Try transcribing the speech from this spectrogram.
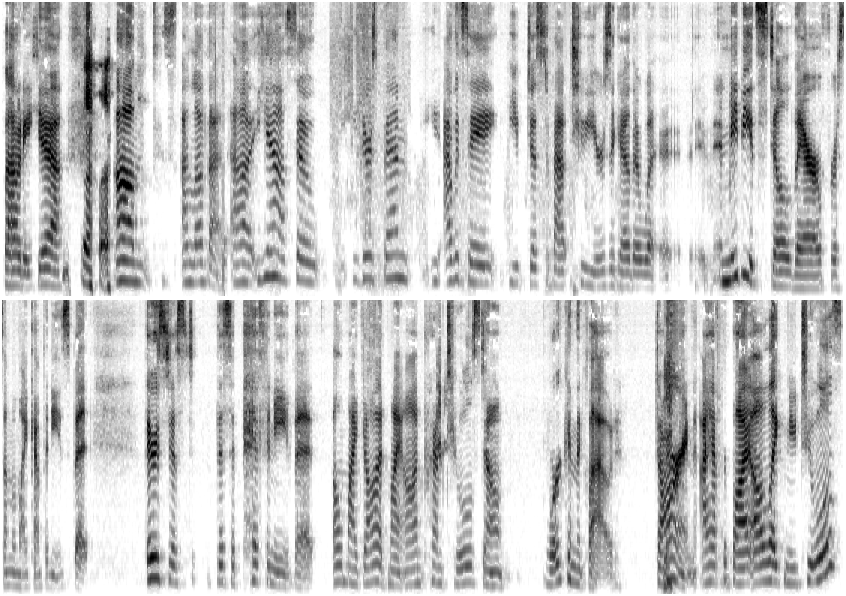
cloudy yeah um i love that uh yeah so there's been I would say just about two years ago, there was, and maybe it's still there for some of my companies, but there's just this epiphany that, oh my God, my on prem tools don't work in the cloud. Darn, I have to buy all like new tools.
